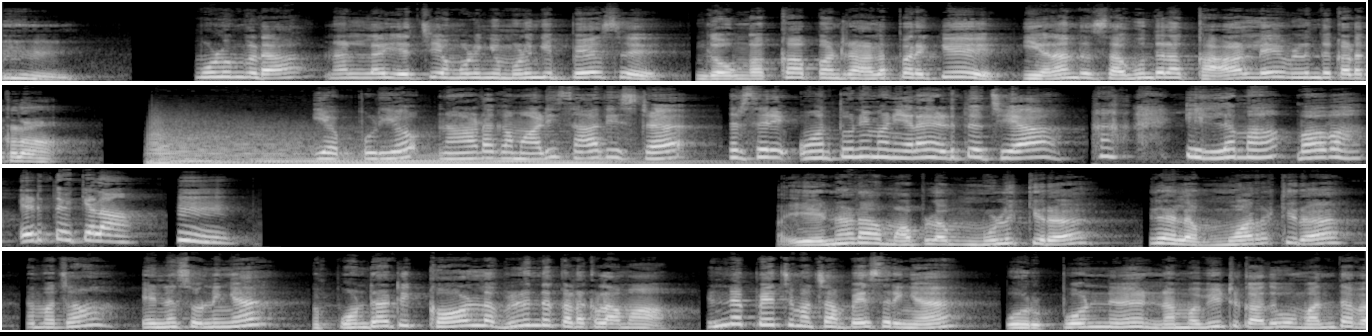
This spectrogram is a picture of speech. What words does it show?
முழுங்குடா. நல்லா எச்சிய முழுங்கி முழுங்கி பேசு. இங்க உங்க அக்கா பண்ற அலப்பறைக்கு நீ எல்லாம் இந்த சகுந்தலா காலிலே விழுந்து கிடக்கலாம். எப்படியோ நாடகம் ஆடி சாதிச்சிட்ட. சரி சரி உன் துணிமணி எல்லாம் எடுத்து வச்சியா? இல்லம்மா வா வா எடுத்து வைக்கலாம். ம். என்னடா மாப்பிள்ள முழிக்கிற? இல்ல இல்ல முறைக்கிற? மச்சான் என்ன சொன்னீங்க? பொண்டாட்டி கால்ல விழுந்து கிடக்கலாமா? என்ன பேச்சு மச்சான் பேசுறீங்க? ஒரு பொண்ணு நம்ம வீட்டுக்கு அதுவும் வந்தவ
